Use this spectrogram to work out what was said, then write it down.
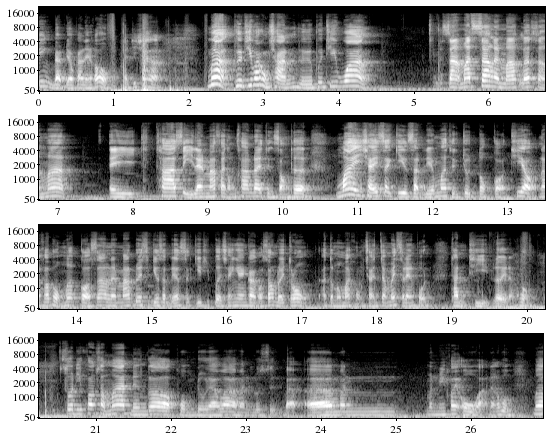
ลิ่งแบบเดียวกันเลยครับผมแผนที่ชายหาดเมื่อพื้นที่ว่างของฉันหรือพื้นที่ว่าง สามารถสร้างแลนด์มาร์คและสามารถไอ ทาสีแลนด์มาร์คฝ่ายตรงข้ามได้ถึง 2 เทิร์นไม่ใช้สกิลสัตว์เลี้ยงเมื่อถึงจุดตกเกาะเที่ยวนะครับผมเมื่อก่อสร้างแลนด์มาร์คด้วยสกิลสัตว์เลี้ยงสกิลที่เปิดใช้งานการก่อสร้างโดยตรง อัตโนมัติของฉันจะไม่แสดงผลทันทีเลยนะครับผมส่วนอีกความสามารถหนึ่งก็ผมดูแล้วว่ามันรู้สึกแบบเออมัน มันไม่ค่อยโออะนะครับผม เมื่อ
